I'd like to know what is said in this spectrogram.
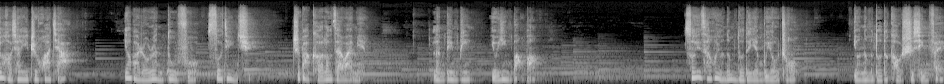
就好像一只花甲，要把柔软的豆腐缩进去，只把壳露在外面，冷冰冰又硬邦邦，所以才会有那么多的言不由衷，有那么多的口是心非，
